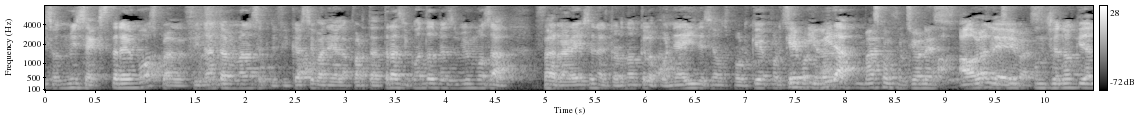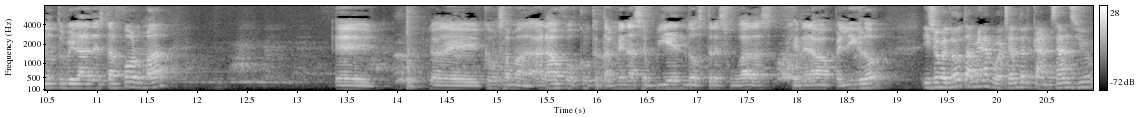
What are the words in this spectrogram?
son mis extremos, pero al final también van a sacrificarse y van a ir a la parte de atrás. ¿Y cuántas veces vimos a Ferraréis en el torneo que lo ponía ahí y decíamos, ¿por qué? ¿Por qué? Sí, porque y mira, más con funciones Ahora le funcionó que ya lo tuviera de esta forma. Eh, lo de, ¿cómo se llama? Araujo creo que también hace bien dos, tres jugadas, generaba peligro. Y sobre todo también aprovechando el cansancio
